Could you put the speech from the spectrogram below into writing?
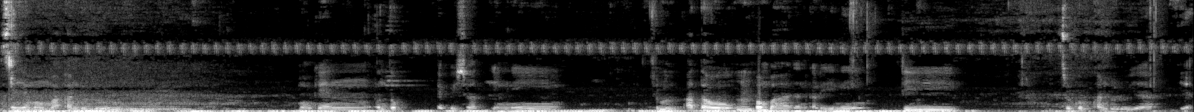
saya mau makan dulu mungkin untuk episode ini cuma atau Hmm. pembahasan kali ini dicukupkan dulu ya. Ya.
